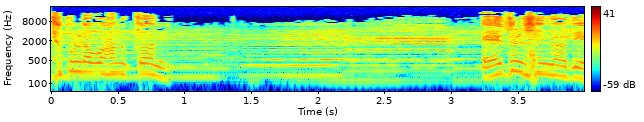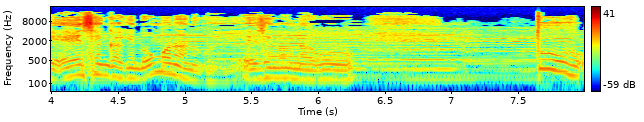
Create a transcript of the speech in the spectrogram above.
죽을라고 하니까 애들 생각이 애 생각이 너무 나는 거예요. 애 생각나고 또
